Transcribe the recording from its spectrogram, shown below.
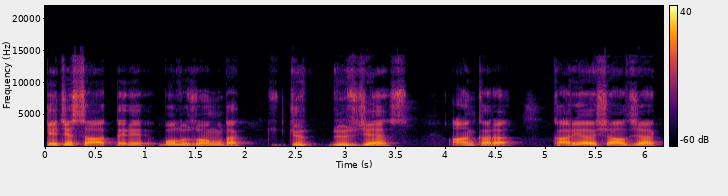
Gece saatleri Bolu, Zonguldak, Dü- Düzce, Ankara kar yağışı alacak.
